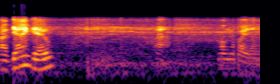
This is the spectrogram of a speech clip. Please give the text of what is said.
Uh, behind you. Ah, wrong way then.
